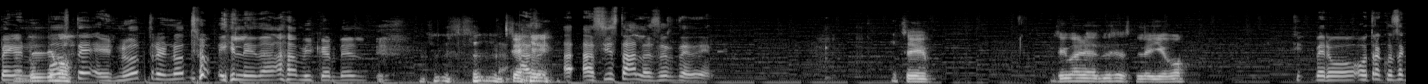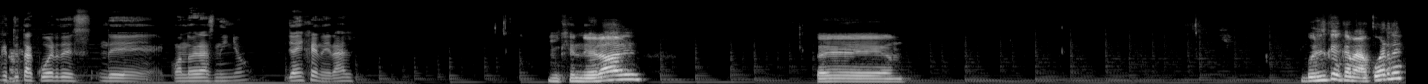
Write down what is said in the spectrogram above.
pega en un poste, en otro, en otro y le da a mi carnal. Sí, Así, a- así estaba la suerte de él. sí. Sí, varias veces le llegó. Sí, pero otra cosa que tú te acuerdes de cuando eras niño, ya en general. En general, eh, pues es que, que me acuerde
